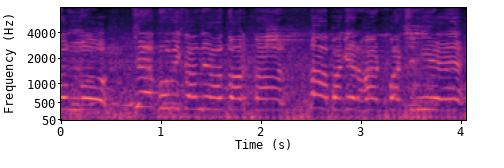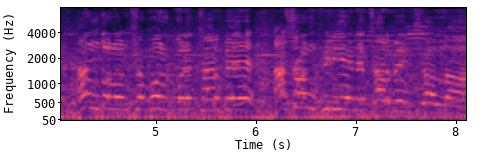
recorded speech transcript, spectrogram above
জন্য যে ভূমিকা নেওয়া দরকার, তা বাগেরহাটবাসী নিয়ে আন্দোলন সফল করে ছাড়বে, আসন ফিরিয়ে এনে ছাড়বে ইনশাল্লাহ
